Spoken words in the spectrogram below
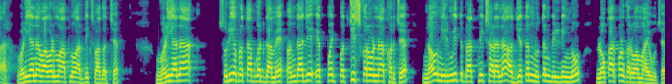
નમસ્કાર. વડિયાના વાવડમાં આપનું હાર્દિક સ્વાગત છે. વડિયાના સૂર્ય પ્રતાપગઢ ગામે અંદાજે એક પોઈન્ટ પચીસ કરોડના ખર્ચે નવનિર્મિત પ્રાથમિક શાળાના અદ્યતન નૂતન બિલ્ડિંગનું લોકાર્પણ કરવામાં આવ્યું છે.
